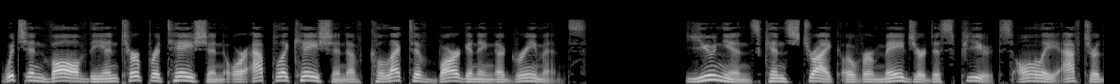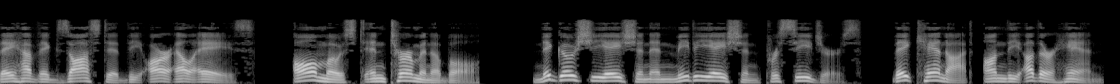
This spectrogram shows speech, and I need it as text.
which involve the interpretation or application of collective bargaining agreements. Unions can strike over major disputes only after they have exhausted the RLA's almost interminable negotiation and mediation procedures. They cannot, on the other hand,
